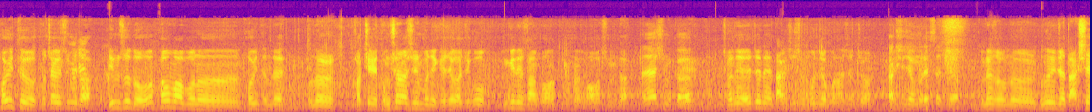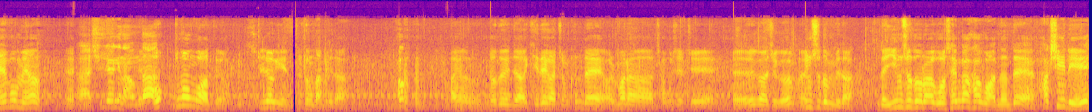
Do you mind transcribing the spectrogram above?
포인트 도착했습니다 임수도 처음 와보는 포인트인데 오늘 같이 동천하시는 분이 계셔가지고 용기내서 한번 와봤습니다 안녕하십니까? 네. 전에 예전에 낚시 전문점을 하셨죠 낚시점을 했었죠. 그래서 오늘 오늘 이제 낚시 해보면 네. 아 실력이 나온다. 어? 뚱한 것 같아요 실력이 들통납니다 어? 과연 저도 이제 기대가 좀 큰데 얼마나 잡으실지 네, 여기가 지금 임수도입니다 근데 임수도라고 생각하고 왔는데 확실히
